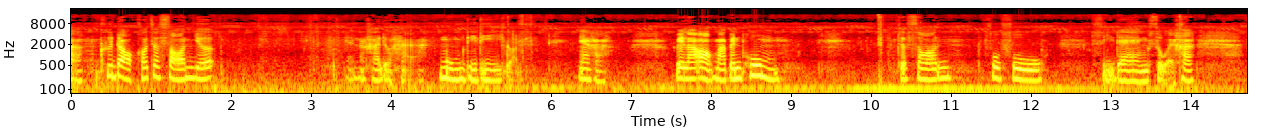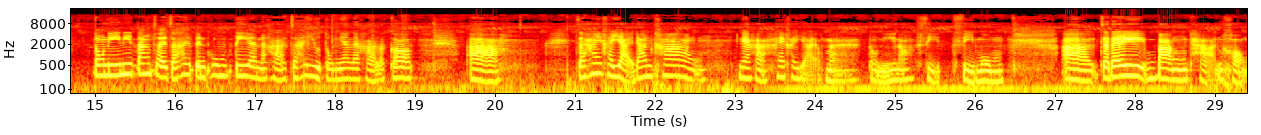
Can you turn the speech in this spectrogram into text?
ค่ะ คือดอกเขาจะซ้อนเยอะเนี่ยนะคะ เดี๋ยวหามุมดีๆก่อน เนี่ยค่ะ เวลาออกมาเป็นพุ่ม จะซ้อนฟูๆสีแดงสวยค่ะ ตรงนี้นี่ตั้งใจจะให้เป็นพุ่มเตี้ยนะคะ จะให้อยู่ตรงเนี้ยแหละค่ะ แล้วก็ อ่า จะให้ขยายด้านข้าง เนี่ยค่ะ ให้ขยายออกมาตรงนี้เนาะสี่สี่มุม อ่าจะได้บังฐานของ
